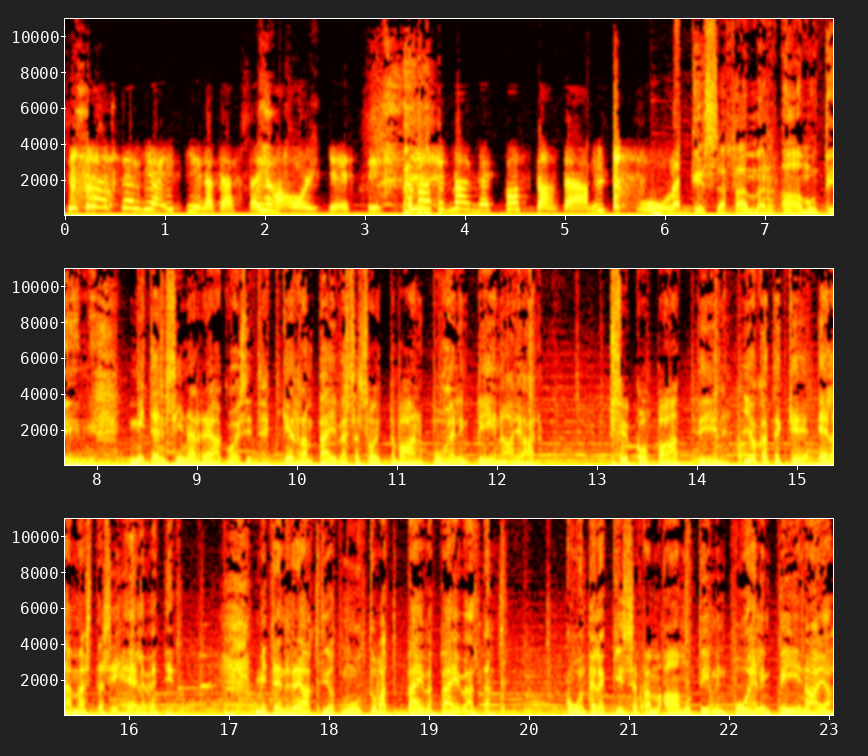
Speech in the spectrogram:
Siis Sä et selviä ikinä tästä, ihan oikeesti. Ja mä ajattelin, että mä en mene koskaan tää nyt kuule. Kiss Femman aamutiimi. Miten sinä reagoisit kerran päivässä soittavaan puhelinpiinaajaan? Psykopaattiin, joka tekee elämästäsi helvetin. Miten reaktiot muuttuvat päivä päivältä? Kuuntele Kiss FM aamutiimin puhelinpiinaaja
